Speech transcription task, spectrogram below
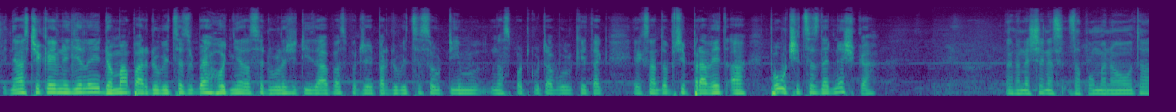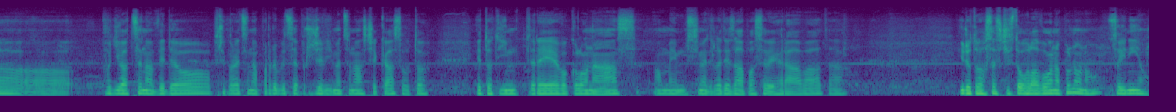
Teď nás čekají v neděli doma Pardubice, což bude hodně zase důležitý zápas, protože Pardubice jsou tým na spodku tabulky, tak jak se na to připravit a poučit se z dneška? Tak na dnešek zapomenout a, podívat se na video, připravit se na Pardubice, protože víme, co nás čeká. Jsou to, je to tým, který je okolo nás a my musíme tyhle ty zápasy vyhrávat a jít do toho se s čistou hlavou a naplno, no, co jiného.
